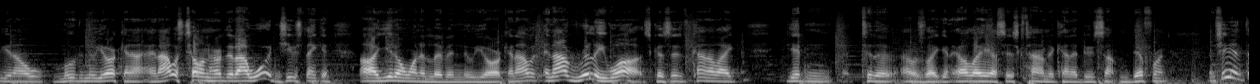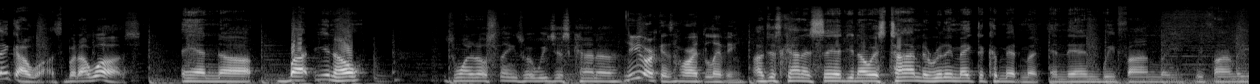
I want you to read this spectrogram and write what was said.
you know, move to New York? And I, and I was telling her that I would. And she was thinking, oh, you don't want to live in New York. And I was, and I really was, because it's kind of like getting to the, I was like in LA, I said, it's time to kind of do something different. And she didn't think I was, but I was. And, uh, but, you know, it's one of those things where we just kind of. New York is hard living. I just kind of said, you know, it's time to really make the commitment, and then we finally, we finally,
